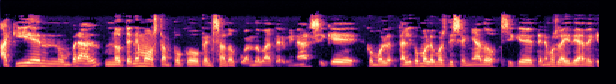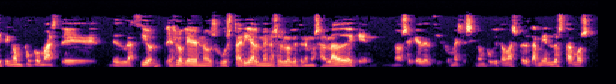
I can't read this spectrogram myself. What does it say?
Aquí en Umbral no tenemos tampoco pensado cuándo va a terminar. Sí que, como, tal y como lo hemos diseñado, sí que tenemos la idea de que tenga un poco más de, de duración. Es lo que nos gustaría, al menos es lo que tenemos hablado, de que no se queden cinco meses, sino un poquito más, pero también lo estamos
